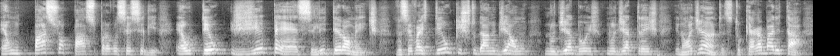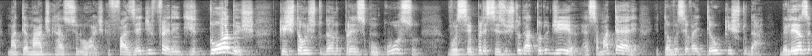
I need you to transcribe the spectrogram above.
É um passo a passo para você seguir. É o teu GPS, literalmente. Você vai ter o que estudar no dia 1, no dia 2, no dia 3. E não adianta, se tu quer gabaritar matemática e raciocínio e fazer diferente de todos que estão estudando para esse concurso, você precisa estudar todo dia essa matéria. Então você vai ter o que estudar, beleza?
